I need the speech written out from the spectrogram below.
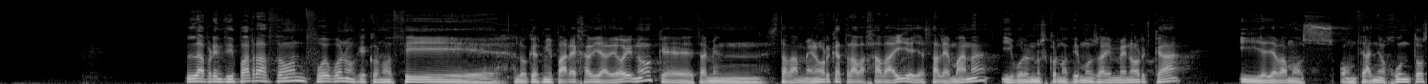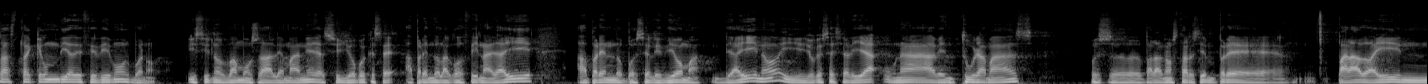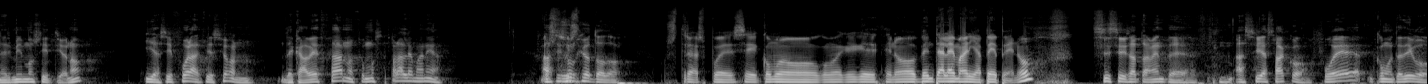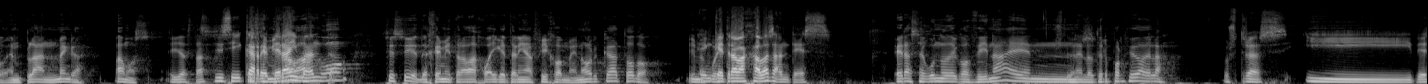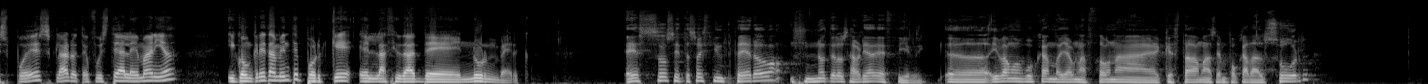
La principal razón fue, bueno, que conocí lo que es mi pareja a día de hoy, ¿no? Que también estaba en Menorca, trabajaba ahí, ella es alemana, y bueno, nos conocimos ahí en Menorca y ya llevamos 11 años juntos hasta que un día decidimos, bueno, ¿y si nos vamos a Alemania? Y así yo, pues que sé, aprendo la cocina de ahí, aprendo pues el idioma de ahí, ¿no? Y yo qué sé, sería una aventura más, pues eh, para no estar siempre parado ahí en el mismo sitio, ¿no? Y así fue la decisión de cabeza nos fuimos para Alemania. Así surgió todo. Ostras, pues eh, como, como que, dice, ¿no? Vente a Alemania, Pepe, ¿no? Sí, sí, exactamente. Así a saco. Fue, como te digo, en plan, venga, vamos, y ya está. Sí, sí, carretera y manta. Sí, sí, dejé mi trabajo ahí que tenía fijo en Menorca, todo. ¿En qué trabajabas antes? Era segundo de cocina en el Hotel por Ciudadela. Ostras, y después, claro, te fuiste a Alemania y concretamente, ¿por qué en la ciudad de Nuremberg? Eso, si te soy sincero, no te lo sabría decir. Eh, íbamos buscando ya una zona que estaba más enfocada al sur.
